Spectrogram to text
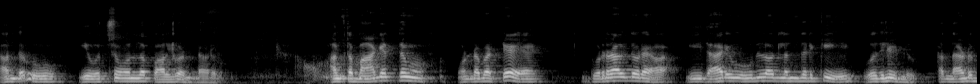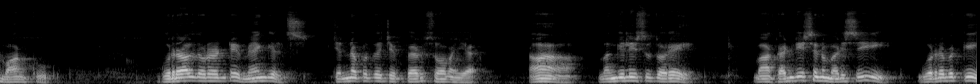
అందరూ ఈ ఉత్సవంలో పాల్గొంటారు. అంత మాగెత్తం ఉండబట్టే గుర్రాల దొర ఈ దారి ఊళ్ళోళ్ళందరికీ వదిలిండు అన్నాడు మాంకు. గుర్రాల దొర అంటే మ్యాంగిల్స్ చిన్నప్పతో చెప్పాడు సోమయ్య. మంగిలీసు దొరే మా కండిషన్ మరిసి గుర్రబెక్కి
